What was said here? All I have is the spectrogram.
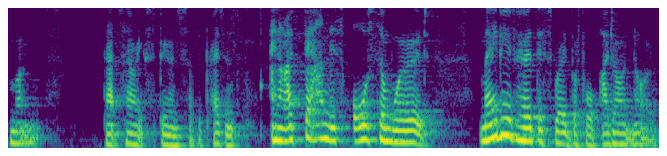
moments. That's our experience of the present. And I found this awesome word. Maybe you've heard this word before, I don't know.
